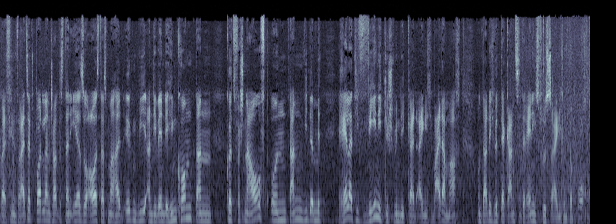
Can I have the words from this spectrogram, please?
Bei vielen Freizeitsportlern schaut es dann eher so aus, dass man halt irgendwie an die Wände hinkommt, dann kurz verschnauft und dann wieder mit relativ wenig Geschwindigkeit eigentlich weitermacht. Und dadurch wird der ganze Trainingsfluss eigentlich unterbrochen.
